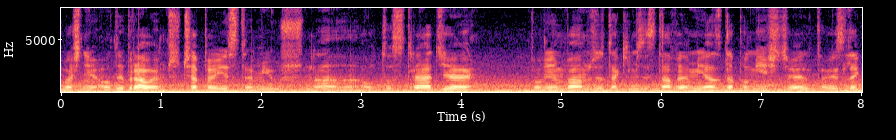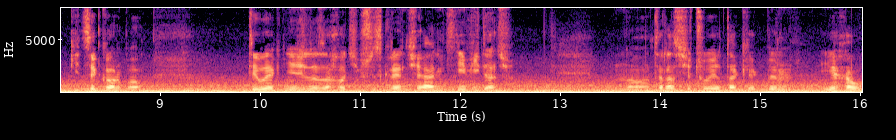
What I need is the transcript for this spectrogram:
Właśnie odebrałem przyczepę, jestem już na autostradzie. Powiem Wam, że takim zestawem jazda po mieście to jest lekki cykor, bo tyłek nieźle zachodzi przy skręcie, a nic nie widać. Teraz się czuję tak, jakbym jechał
